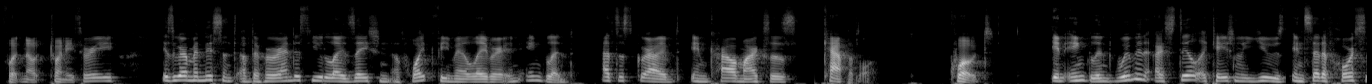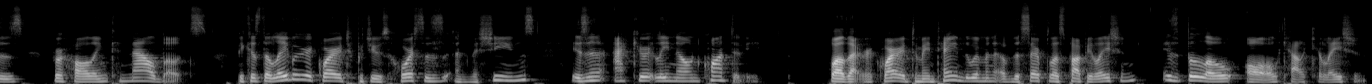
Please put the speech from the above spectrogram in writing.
footnote 23, is reminiscent of the horrendous utilization of white female labor in England, as described in Karl Marx's Capital. Quote, in England, women are still occasionally used instead of horses for hauling canal boats, because the labor required to produce horses and machines is an accurately known quantity, while that required to maintain the women of the surplus population is below all calculation.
